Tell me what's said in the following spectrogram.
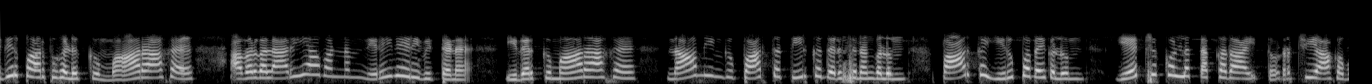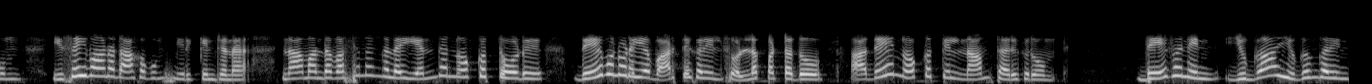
எதிர்பார்ப்புகளுக்கு மாறாக அவர்கள் அறியா வண்ணம் நிறைவேறிவிட்டன. இதற்கு மாறாக நாம் இங்கு பார்த்த தீர்க்க தரிசனங்களும் பார்க்க இருப்பவைகளும் ஏற்றுக்கொள்ளத்தக்கதாய் தொடர்ச்சியாகவும் இசைவானதாகவும் இருக்கின்றன. நாம் அந்த வசனங்களை எந்த நோக்கத்தோடு தேவனுடைய வார்த்தைகளில் சொல்லப்பட்டதோ அதே நோக்கத்தில் நாம் தருகிறோம். தேவனின் யுகா யுகங்களின்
